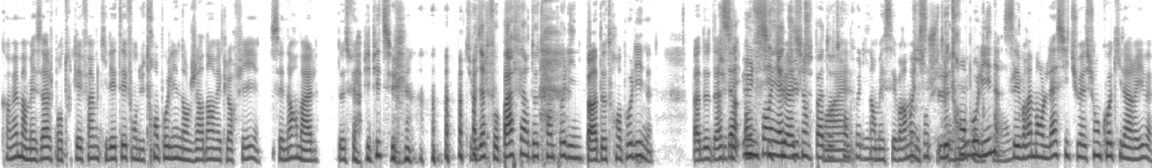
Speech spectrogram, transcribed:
Quand même un message pour toutes les femmes qui l'été font du trampoline dans le jardin avec leurs filles. C'est normal de se faire pipi dessus. tu veux dire qu'il faut pas faire de trampoline Pas de trampoline. Pas de, là, Tu veux dire c'est une enfant et situation. adulte, pas de Ouais. trampoline. Non, mais c'est vraiment une. façon, Le trampoline, c'est vraiment la situation, quoi qu'il arrive,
